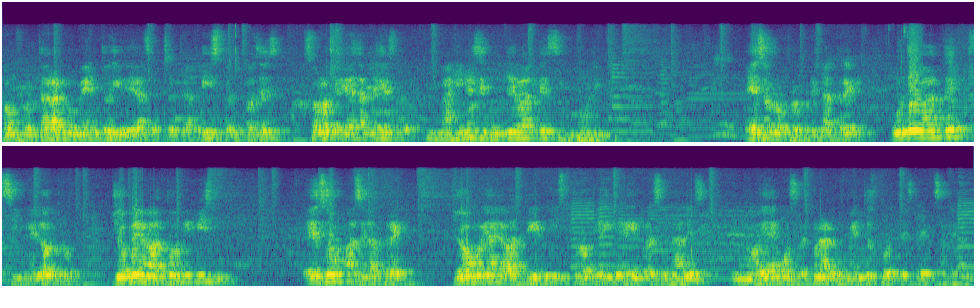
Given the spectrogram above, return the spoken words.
confrontar argumentos, ideas, etc. Listo, entonces solo quería dejarles esto. Imagínense un debate sin público. Eso lo propone la TREC. Un debate sin el otro. Yo me debato a mí mismo. Eso hace la TREC. Yo voy a debatir mis propias ideas irracionales y me voy a demostrar con argumentos por qué estoy exagerando.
